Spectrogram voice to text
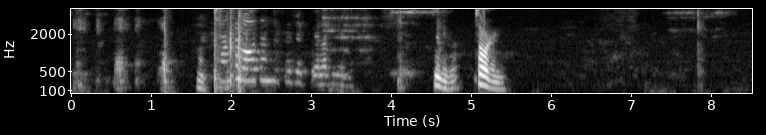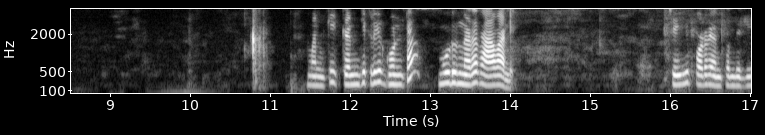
శంఖ లోతంగా చెప్పు ఎలా తీయాలి ఇదిగో చూడండి. మనకి ఇక్కడి నుంచి ఇక్కడికి గుంట మూడున్నర రావాలి. చెయ్యి పొడవు ఎంత ఉంది ఇది?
